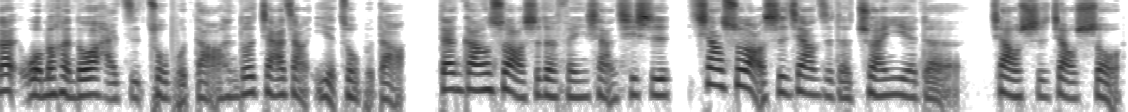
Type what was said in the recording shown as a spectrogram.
那我们很多孩子做不到，很多家长也做不到。但刚刚苏老师的分享，其实像苏老师这样子的专业的。教师教授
